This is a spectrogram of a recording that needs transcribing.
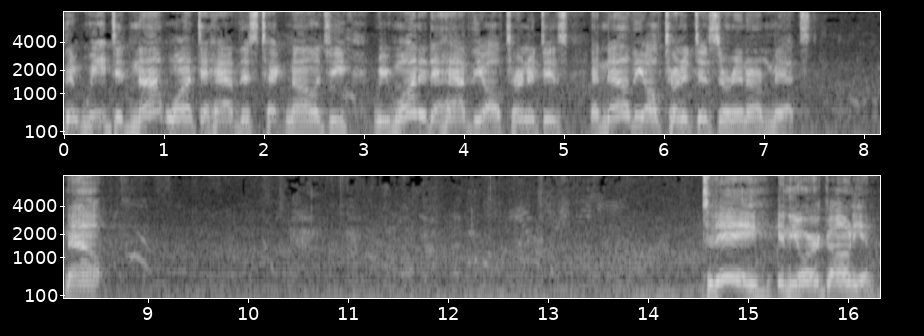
that we did not want to have this technology. We wanted to have the alternatives, and now the alternatives are in our midst. Now, Today in the Oregonian,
